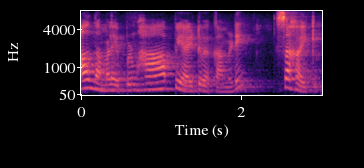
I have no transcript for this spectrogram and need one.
അത് നമ്മളെ എപ്പോഴും ഹാപ്പി ആയിട്ട് വെക്കാൻ വേണ്ടി സഹായിക്കും.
